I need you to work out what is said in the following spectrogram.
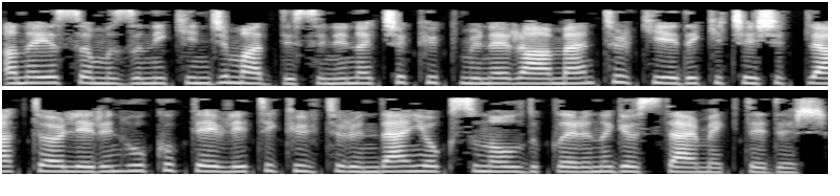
anayasamızın ikinci maddesinin açık hükmüne rağmen Türkiye'deki çeşitli aktörlerin hukuk devleti kültüründen yoksun olduklarını göstermektedir.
